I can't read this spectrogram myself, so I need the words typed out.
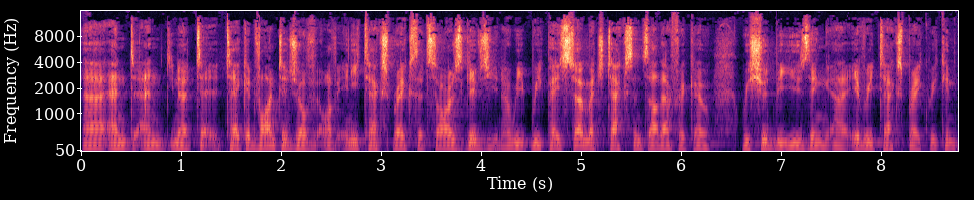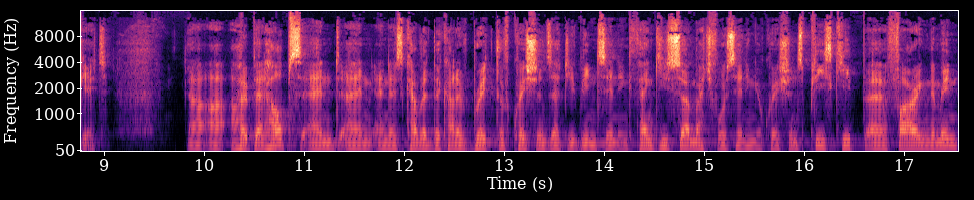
uh, and, and, you know, t- take advantage of, of any tax breaks that SARS gives you. You know, we, we pay so much tax in South Africa we should be using uh, every tax break we can get. Uh, I hope that helps and, and, and has covered the kind of breadth of questions that you've been sending. Thank you so much for sending your questions. Please keep uh, firing them in.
